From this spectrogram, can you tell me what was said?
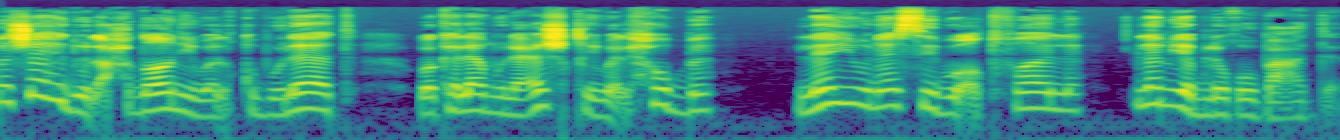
مشاهد الأحضان والقبلات وكلام العشق والحب لا يناسب أطفال لم يبلغوا بعد.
